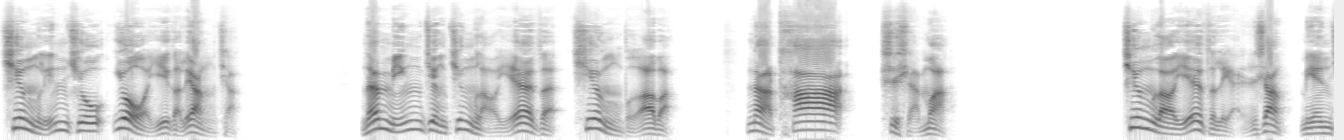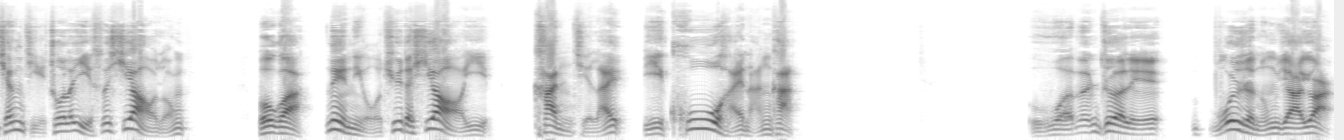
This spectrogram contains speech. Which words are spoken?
庆林秋又一个踉跄。南明镜庆老爷子庆伯伯，那他是什么？庆老爷子脸上勉强挤出了一丝笑容。不过，那扭曲的笑意看起来比哭还难看。我们这里不是农家院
